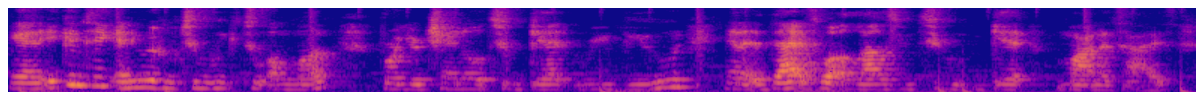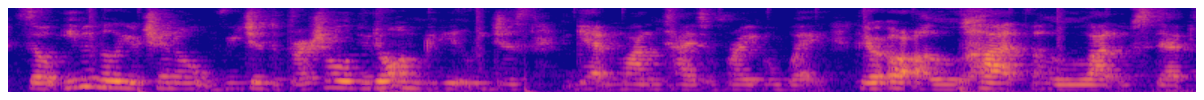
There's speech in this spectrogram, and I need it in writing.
and it can take anywhere from two weeks to a month for your channel to get reviewed. And that is what allows you to get monetized. So even though your channel reaches the threshold you don't immediately just get monetized right away. There are a lot a lot of steps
